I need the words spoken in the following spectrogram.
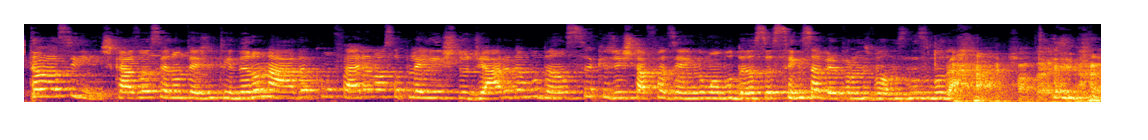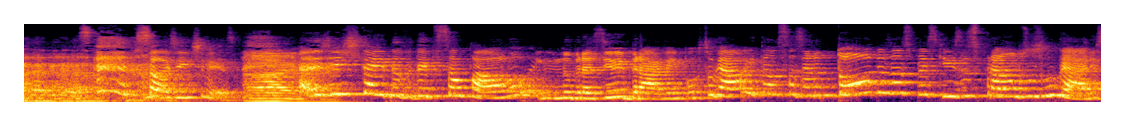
Então é o seguinte, caso você não esteja entendendo nada, confere a nossa playlist do Diário da Mudança, que a gente tá fazendo uma mudança sem saber pra onde vamos nos mudar. Fantástico. Só a gente mesmo. Ai, A gente tá em dúvida de São Paulo, no Brasil e Braga, em Portugal, e estamos fazendo todas as pesquisas pra ambos os lugares.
